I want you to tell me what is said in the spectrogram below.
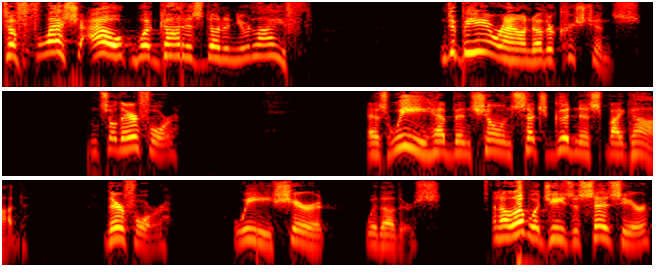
to flesh out what God has done in your life. To be around other Christians. And so, therefore, as we have been shown such goodness by God, therefore, we share it with others. And I love what Jesus says here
